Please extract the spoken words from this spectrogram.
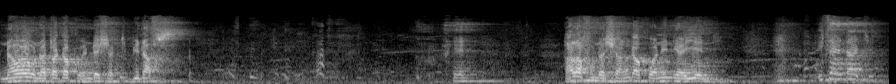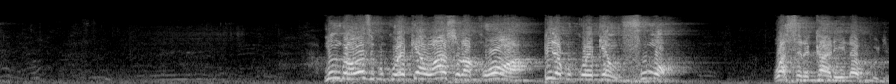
Na wewe unataka kuendesha kibinafsi. Halafu unashangaa kwa nini haiendi. Itaendaje? Mungu hawezi kukuwekea wazo la kuoa bila kukuwekea mfumo wa serikali inayokuja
